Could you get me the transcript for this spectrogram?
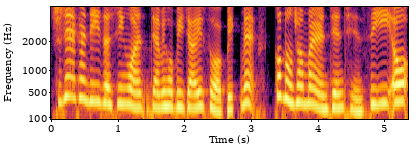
首先来看第一则新闻：加密货币交易所 BigMax 共同创办人兼前 CEO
